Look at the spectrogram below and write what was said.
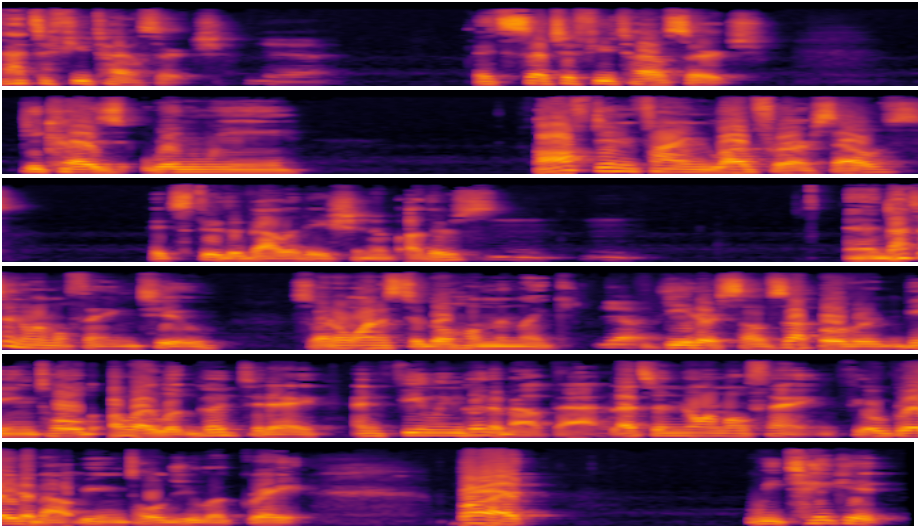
that's a futile search. Yeah. It's such a futile search because when we often find love for ourselves, it's through the validation of others. Mm, mm. And that's a normal thing too. So I don't want us to go home and like Yeah. beat ourselves up over being told, oh, I look good today and feeling good about that. That's a normal thing. Feel great about being told you look great. But we take it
